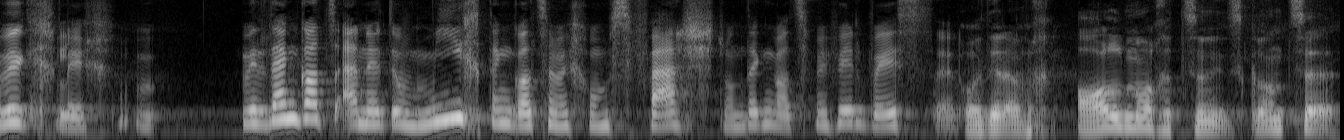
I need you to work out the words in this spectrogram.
wirklich. Weil dann geht es auch nicht um mich, dann geht es nämlich ums Fest und dann geht es mir viel besser. Oder einfach alle machen so das ganze,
